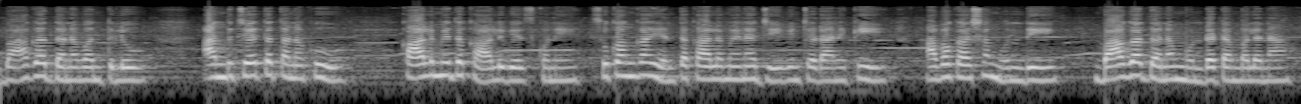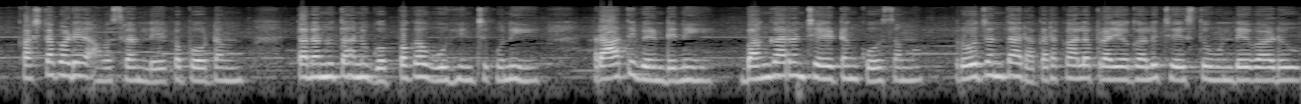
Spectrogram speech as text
బాగా ధనవంతులు. అందుచేత తనకు కాలు మీద కాలు వేసుకుని సుఖంగా ఎంతకాలమైనా జీవించడానికి అవకాశం ఉంది. బాగా ధనం ఉండటం వలన కష్టపడే అవసరం లేకపోవటం తనను తాను గొప్పగా ఊహించుకుని రాతి వెండిని బంగారం చేయటం కోసం రోజంతా రకరకాల ప్రయోగాలు చేస్తూ ఉండేవాడు.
